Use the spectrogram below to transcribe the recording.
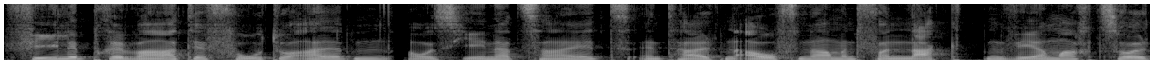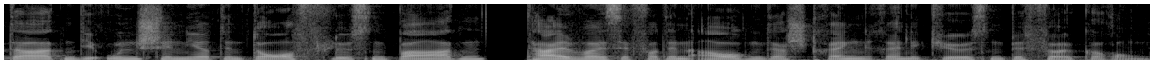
Viele private Fotoalben aus jener Zeit enthalten Aufnahmen von nackten Wehrmachtssoldaten, die ungeniert in Dorfflüssen baden, teilweise vor den Augen der streng religiösen Bevölkerung.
